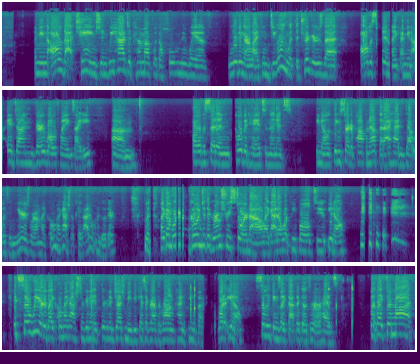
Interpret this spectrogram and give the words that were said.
I mean, all of that changed, and we had to come up with a whole new way of living our life and dealing with the triggers that all of a sudden, like, I mean, I had done very well with my anxiety. Um, all of a sudden, COVID hits, and then it's, you know, things started popping up that I hadn't dealt with in years where I'm like, oh my gosh, okay, I don't want to go there. like I'm worried about going to the grocery store now. Like I don't want people to, you know, it's so weird. Like, oh my gosh, they're gonna they're gonna judge me because I grabbed the wrong kind of peanut butter. What you know, silly things like that that go through our heads. But like they're not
